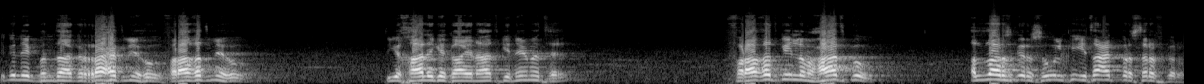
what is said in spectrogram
لیکن ایک بندہ اگر راحت میں ہو، فراغت میں ہو، تو یہ خالق کے کائنات کی نعمت ہے۔ فراغت کے ان لمحات کو اللہ اور اس کے رسول کی اطاعت پر صرف کرو۔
